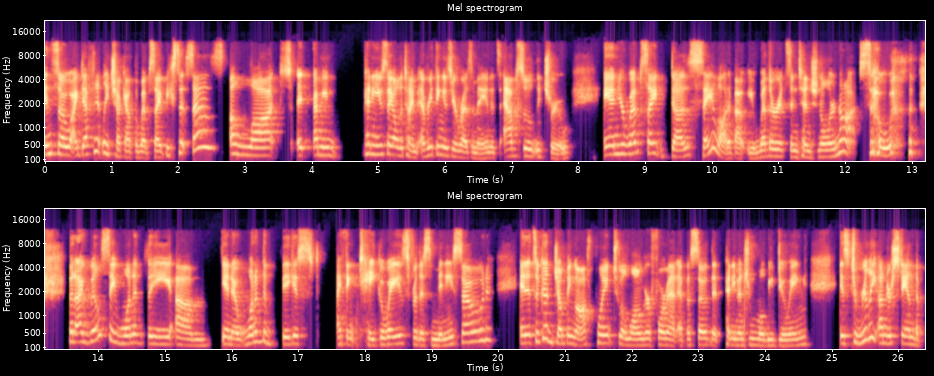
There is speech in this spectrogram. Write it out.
And so I definitely check out the website because it says a lot. It, I mean, Penny, you say all the time, everything is your resume, and it's absolutely true. And your website does say a lot about you, whether it's intentional or not. So, but I will say one of the, um, you know, one of the biggest I think, takeaways for this mini-sode. And it's a good jumping off point to a longer format episode that Penny mentioned we'll be doing, is to really understand the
